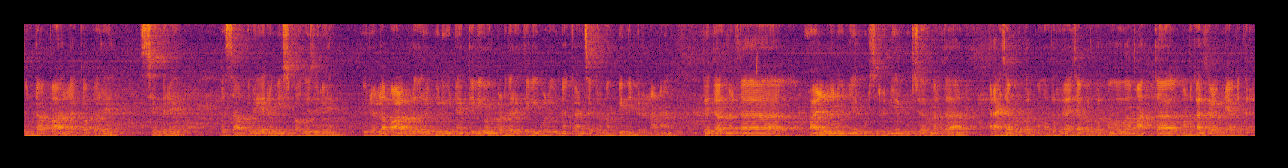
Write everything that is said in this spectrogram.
ದುಂಡಪ್ಪ ಲಕ್ಕಪ್ಪ ರೀ. ಸಿದ್ರಿ ಬಸಾಪ್ ರೀ. ರಮೇಶ್ ಬಾಗೂಜಿ ರೀ. ಇವರೆಲ್ಲ ಭಾಳ ಬಡದ್ರಿ ಬಿಡುವಿನಾಗ ತೆಲಿಗೆ ಒಂದು ಬಡದ್ರಿ ತಿಳಿ ಬಡವಿನಾಗ ಕಣ್ ಚಕ್ರ ಮಂದಿ ಬಿದ್ದಿನ್ರಿ ನಾನು. ಬಿದ್ದಾದ್ಮೇಲೆ ಹೊಳ್ಳಿ ನನಗೆ ನೀರು ಕುಡಿಸಿರಿ ನೀರು ಕುಡಿಸಿ ಆದ್ಮೇಲೆ ರಾಜಾಪುರ ಕರ್ಕೊಂಡು ಹೋದ್ರಿ. ರಾಜಾಪುರ ಕರ್ಕೊಂಡು ಹೋದಾಗ ಮತ್ತೆ ಮೊಣಕಾಲು ತೆಳಗೆ ಬಿಡ್ಯಾಕತ್ರಿ.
